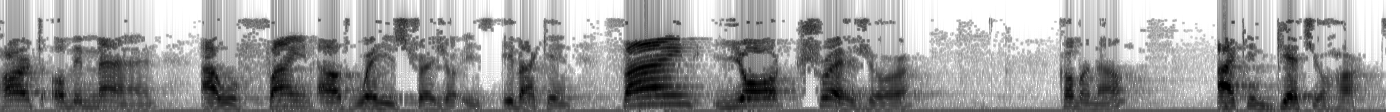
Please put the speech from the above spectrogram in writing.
heart of a man, I will find out where his treasure is. If I can find your treasure, come on now, I can get your heart.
